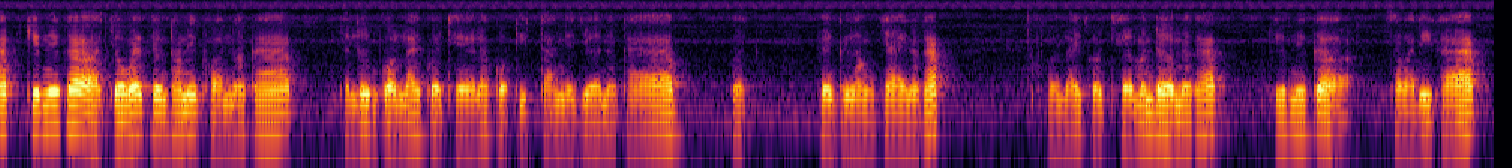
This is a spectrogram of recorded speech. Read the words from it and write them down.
ครับคลิปนี้ก็จบไว้เพียงเท่านี้ก่อนนะครับ อย่าลืมกดไลค์กดแชร์และกดติดตามเยอะๆนะครับเพื่อเป็นกำลังใจนะครับ กดไลค์กดแชร์เหมือนเดิมนะครับ คลิปนี้ก็สวัสดีครับ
